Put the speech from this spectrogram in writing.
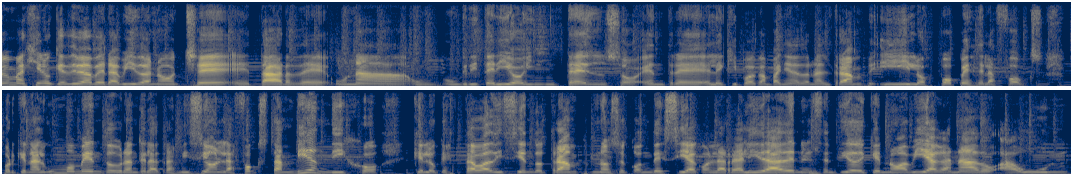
me imagino que debe haber habido anoche, eh, tarde, una, un, un griterío intenso entre el equipo de campaña de Donald Trump y los popes de la Fox, porque en algún momento durante la transmisión la Fox también dijo que lo que estaba diciendo Trump no se condecía con la realidad en el sentido de que no había ganado aún,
